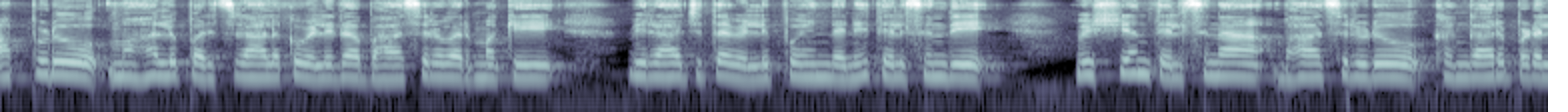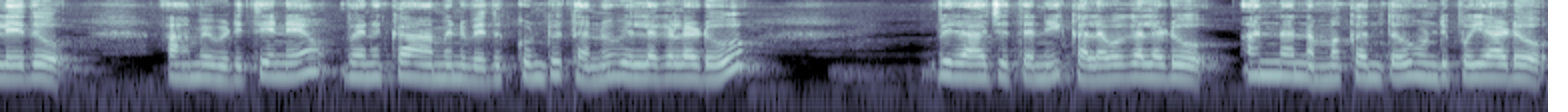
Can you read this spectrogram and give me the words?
అప్పుడు మహలు పరిసరాలకు వెళ్ళిన భాసురవర్మకి విరాజిత వెళ్ళిపోయిందని తెలిసింది. విషయం తెలిసిన భాసురుడు కంగారు పడలేదు. ఆమె విడితేనే వెనక ఆమెను వెతుక్కుంటూ తను వెళ్ళగలడు. విరాజితని కలవగలడు అన్న నమ్మకంతో ఉండిపోయాడు.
